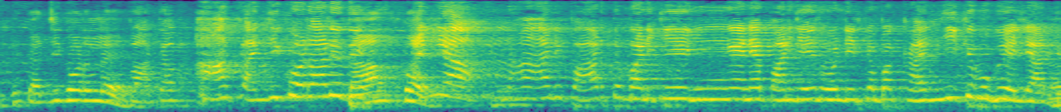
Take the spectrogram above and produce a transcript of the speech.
ഇത് കഞ്ചിക്കോടല്ലേ? ആ. അല്ല പാടത്ത് പണിക്ക് ഇങ്ങനെ പണി ചെയ്തുകൊണ്ടിരിക്കുമ്പോ കഞ്ഞിക്ക് പോകുകയല്ലാണ്ട്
